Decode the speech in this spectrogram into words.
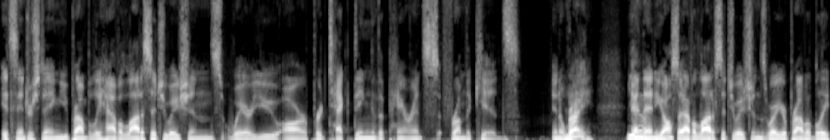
It's interesting. You probably have a lot of situations where you are protecting the parents from the kids in a right. way. Yeah. And then you also have a lot of situations where you're probably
